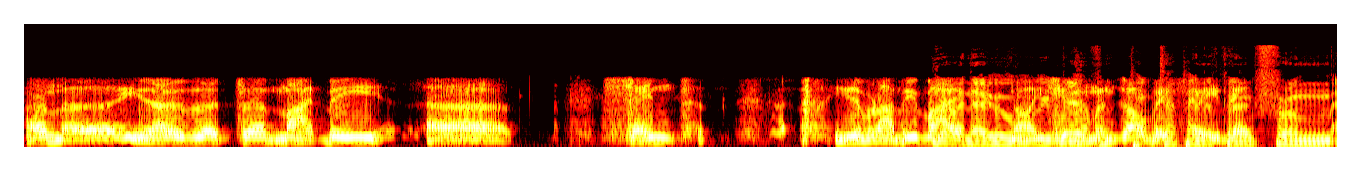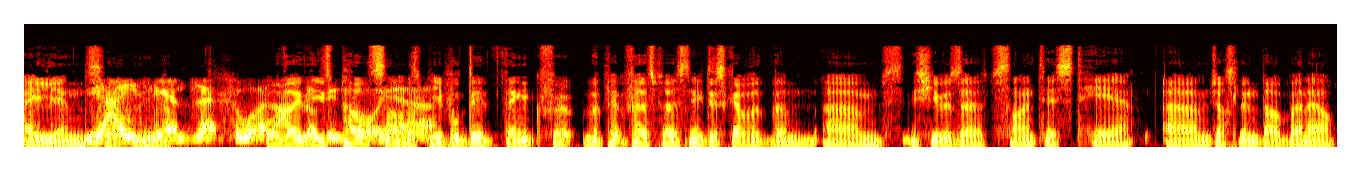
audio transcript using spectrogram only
Um, uh, you know that uh, might be uh, sent. You know what I mean by yeah, I know not we, humans, haven't picked up anything from aliens. the certainly not. aliens. That's the word. Although I'm these pulsars, yeah. people did think for the first person who discovered them, um, she was a scientist here, um, Jocelyn Bell Burnell,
